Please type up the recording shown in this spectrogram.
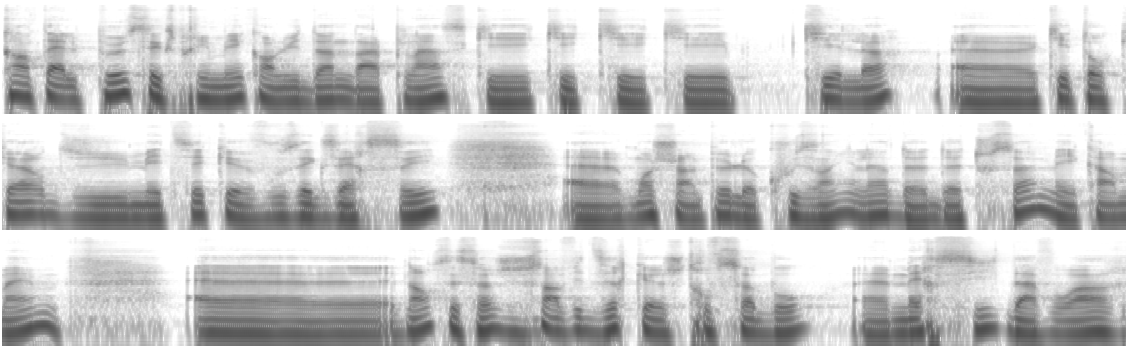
quand elle peut s'exprimer, qu'on lui donne de la place, qui qui qui qui est qui est là, euh, qui est au cœur du métier que vous exercez. Euh, moi, je suis un peu le cousin là, de, tout ça, mais quand même. Euh, non, c'est ça. J'ai juste envie de dire que je trouve ça beau. merci d'avoir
